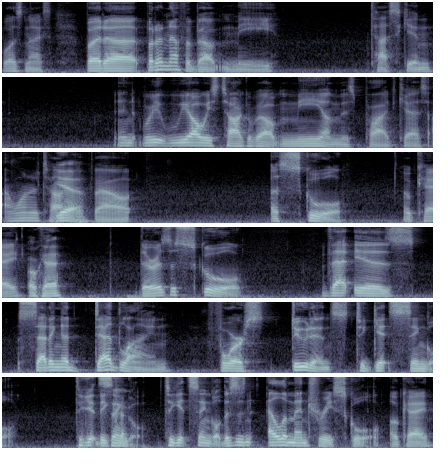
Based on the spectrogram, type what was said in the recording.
was nice. But uh, but enough about me, Tuscan. And we we always talk about me on this podcast. I want to talk Yeah. about a school. Okay, Okay. there is a school that is setting a deadline for students to get single. To get Beca- single. to get single. This is an elementary school, okay?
